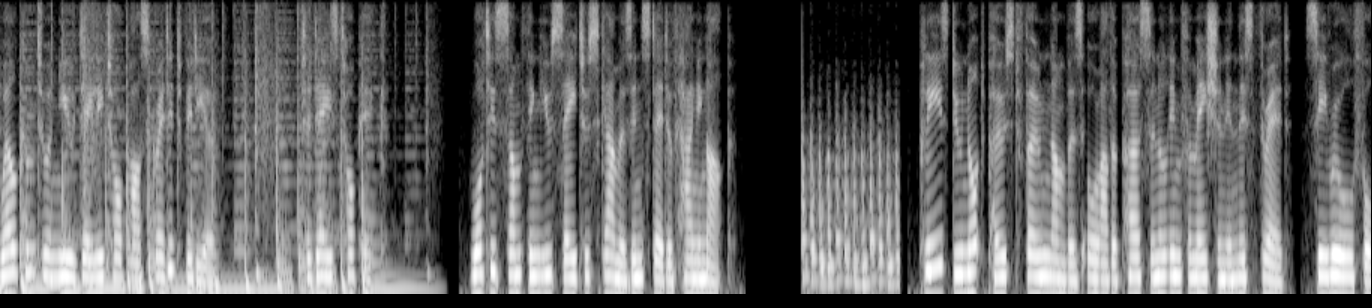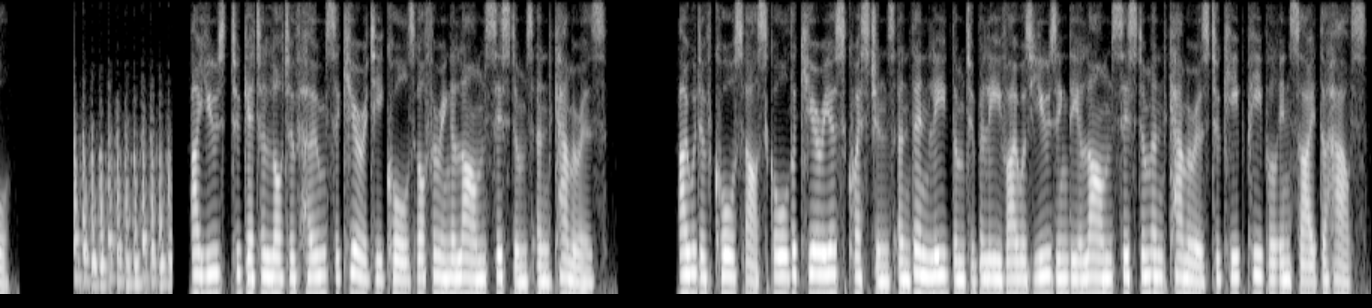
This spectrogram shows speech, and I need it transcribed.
Welcome to a new Daily Top Ask Reddit video. Today's topic. What is something you say to scammers instead of hanging up? Please do not post phone numbers or other personal information in this thread, see Rule 4. I used to get a lot of home security calls offering alarm systems and cameras. I would of course ask all the curious questions and then lead them to believe I was using the alarm system and cameras to keep people inside the house.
